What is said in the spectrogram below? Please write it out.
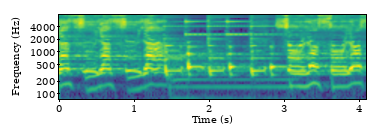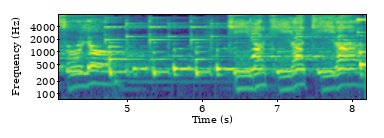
やすやすや。そよそよそよ。キラキラキラ。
